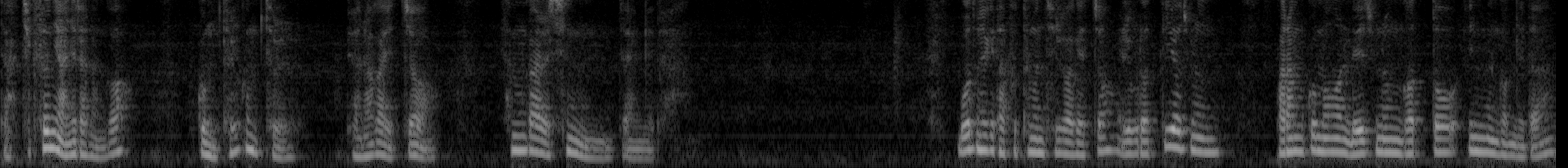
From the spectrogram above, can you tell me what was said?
자, 직선이 아니라는 거 꿈틀꿈틀 변화가 있죠. 삼갈신자입니다. 모든 획이 다 붙으면 지루하겠죠? 일부러 띄워주는 바람구멍을 내주는 것도 있는 겁니다.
